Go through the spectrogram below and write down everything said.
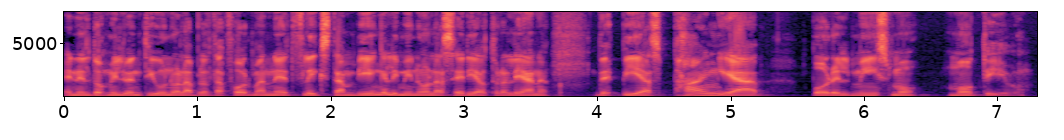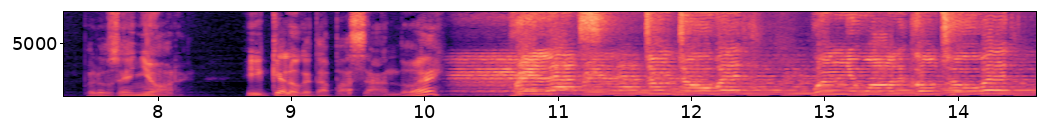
En el 2021 la plataforma Netflix también eliminó la serie australiana de espías Pine Gap por el mismo motivo. Pero señor, ¿y qué es lo que está pasando, eh? Relax, don't do it when you wanna go to it.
